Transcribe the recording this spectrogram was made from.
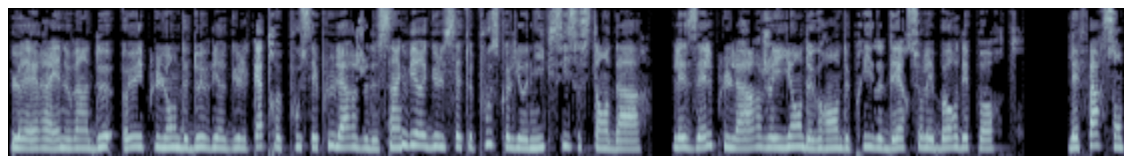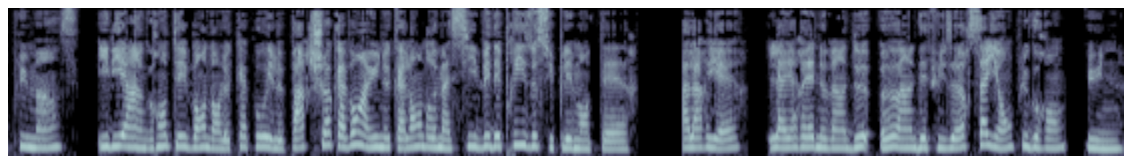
le RN22E est plus long de 2,4 pouces et plus large de 5,7 pouces que l'Ioniq 6 standard, les ailes plus larges ayant de grandes prises d'air sur les bords des portes. Les phares sont plus minces, il y a un grand évent dans le capot et le pare-choc avant a une calandre massive et des prises supplémentaires. À l'arrière, la RN22E a un diffuseur saillant plus grand, une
